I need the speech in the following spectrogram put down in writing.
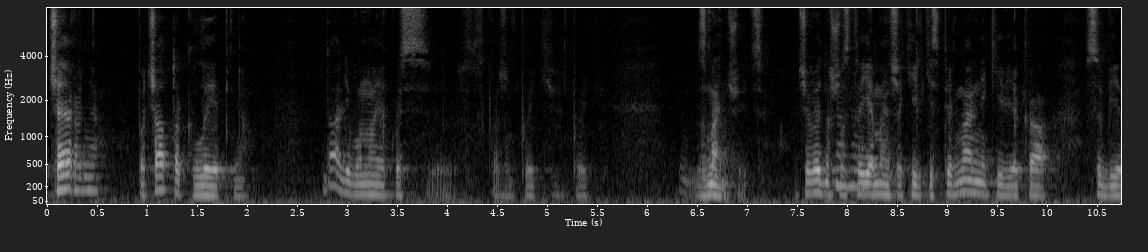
червня, початок липня. Далі воно якось, скажімо, по, по, зменшується. Очевидно, що стає менша кількість пірнальників, яка собі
